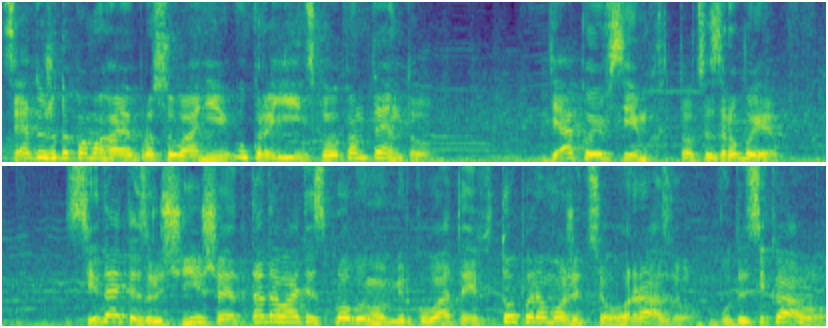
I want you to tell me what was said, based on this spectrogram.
Це дуже допомагає в просуванні українського контенту. Дякую всім, хто це зробив. Сідайте зручніше та давайте спробуємо обміркувати, хто переможе цього разу. Буде цікаво.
